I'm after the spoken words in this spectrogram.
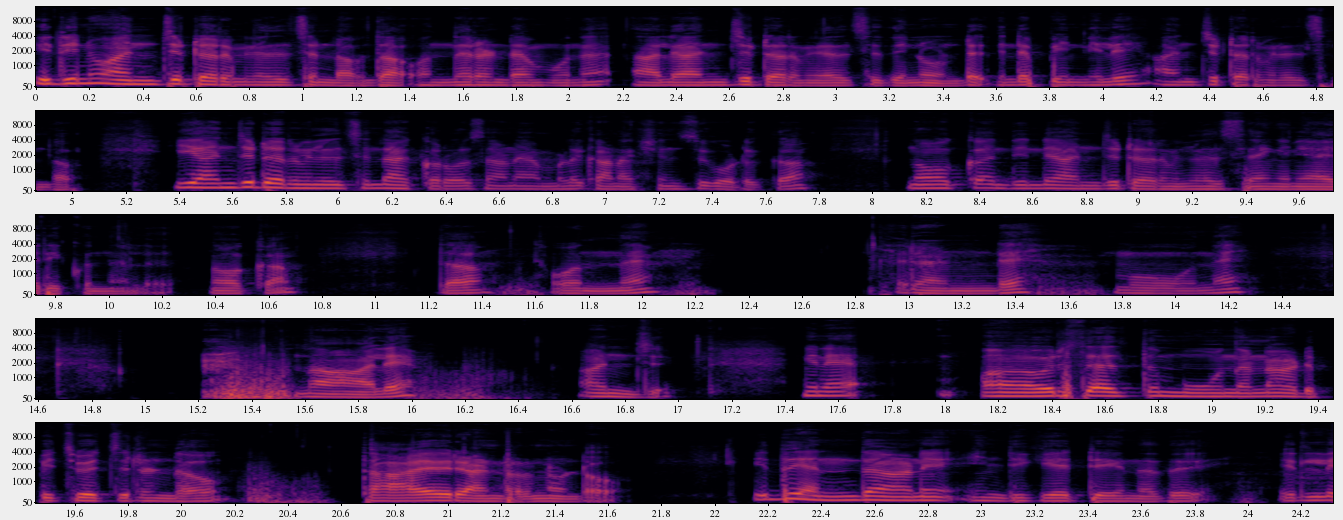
ഇതിനും അഞ്ച് ടെർമിനൽസ് ഉണ്ടാവും. ഇതാ ഒന്ന് രണ്ട് മൂന്ന് നാല് അഞ്ച് ടെർമിനൽസ് ഇതിനുണ്ട്. ഇതിന്റെ പിന്നിൽ അഞ്ച് ടെർമിനൽസ് ഉണ്ടാവും. ഈ അഞ്ച് ടെർമിനൽസിന്റെ അക്രോസ് ആണ് നമ്മൾ കണക്ഷൻസ് കൊടുക്കുക നോക്കാം ഇതിന്റെ അഞ്ച് ടെർമിനൽസ് എങ്ങനെയായിരിക്കും എന്നുള്ളത്. നോക്കാം. ഇതാ ഒന്ന് രണ്ട് മൂന്ന് നാല് അഞ്ച്. ഇങ്ങനെ ഒരു സ്ഥലത്ത് മൂന്നെണ്ണം അടുപ്പിച്ച് വെച്ചിട്ടുണ്ടാവും. താഴെ ഒരു രണ്ടെണ്ണം ഉണ്ടാവും. ഇത് എന്താണ് ഇൻഡിക്കേറ്റ് ചെയ്യുന്നത്? ഇതിൽ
